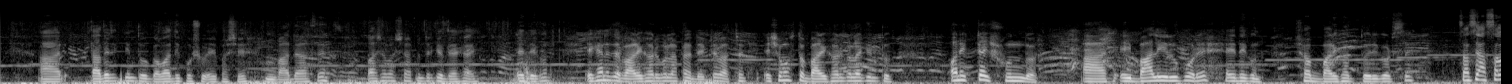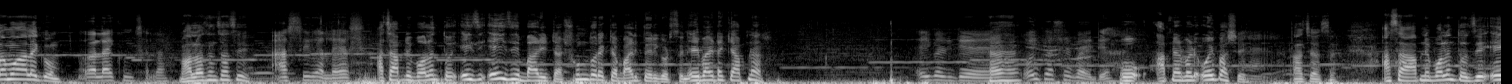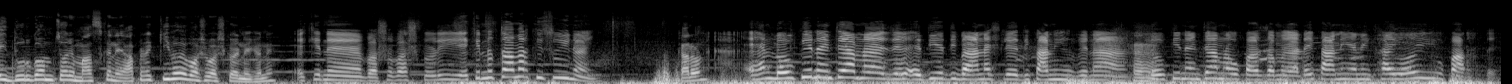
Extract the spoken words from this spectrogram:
আর তাদের কিন্তু গবাদি পশু এই পাশে বাঁধা আছে। পাশাপাশি আপনাদেরকে দেখাই এই দেখুন এখানে যে বাড়িঘরগুলো আপনারা দেখতে পাচ্ছেন এই সমস্ত বাড়িঘরগুলো কিন্তু অনেকটাই সুন্দর। আর এই বালির উপরে এই দেখুন সব বাড়িঘর তৈরি করছে। চাচি আসসালামু আলাইকুম। ওয়ালাইকুম সালাম। ভালো আছেন চাচি? আছি ভালো আছি। আচ্ছা আপনি বলেন তো এই যে এই যে বাড়িটা সুন্দর একটা বাড়ি তৈরি করছেন এই বাড়িটা কি আপনার? এই বাড়িতে হ্যাঁ, হ্যাঁ। ওই পাশের বাড়িতে ও আপনার বাড়ি ওই পাশে? হ্যাঁ। আচ্ছা আচ্ছা। আচ্ছা আপনি বলেন তো যে এই দুর্গম চরে মাঝখানে আপনারা কীভাবে বসবাস করেন এখানে? এখানে বসবাস করি। এখানে তো আমার কিছুই নাই। কারণ? এখন লৌকি নাইতে আমরা যে এদি এদি বান আসলে এদি পানি হবে না। হ্যাঁ। লৌকি নাইতে আমরা উপাস যাব এটাই পানি আনি খাই ওই উপার হাতে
